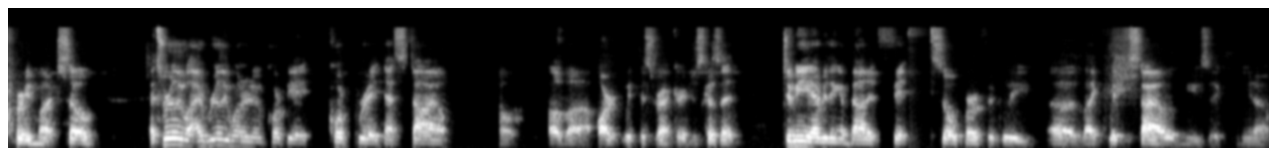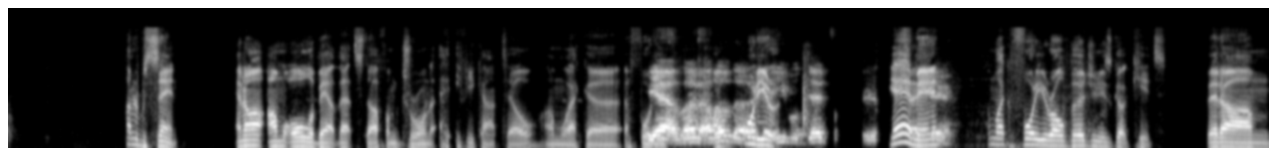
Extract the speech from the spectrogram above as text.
pretty much. So that's really what I really wanted to incorporate incorporate that style of uh, art with this record, just because it to me everything about it fit so perfectly, uh, like with the style of music, you know. Hundred percent. And I, I'm all about that stuff. I'm drawn. If you can't tell, I'm like a, a forty. Yeah, I love it. I love the, What do you- the Evil Dead. yeah, back man. there. I'm like a forty year old virgin who's got kids. But um,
